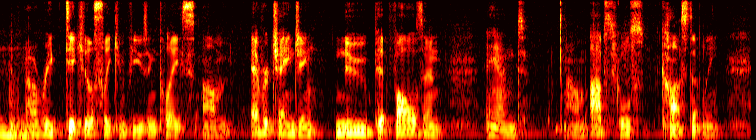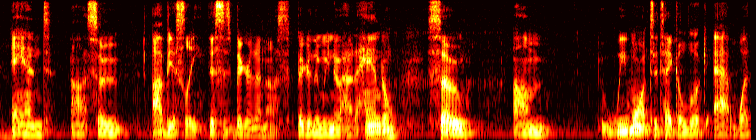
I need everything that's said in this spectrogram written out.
mm-hmm. uh, ridiculously confusing place, um, ever changing, new pitfalls and, and um, obstacles constantly. And uh, so obviously, this is bigger than us, bigger than we know how to handle. So um, we want to take a look at what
